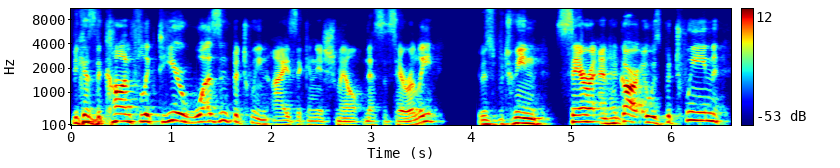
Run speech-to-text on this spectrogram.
because the conflict here wasn't between Isaac and Ishmael necessarily. It was between Sarah and Hagar. It was between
